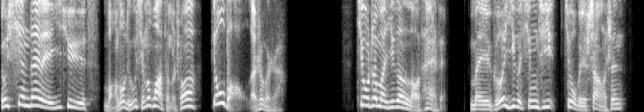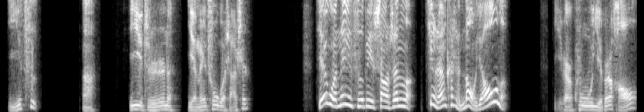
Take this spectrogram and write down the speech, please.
用现在的一句网络流行的话怎么说？碉堡了是不是？就这么一个老太太，每隔一个星期就被上身一次，啊，一直呢也没出过啥事结果那次被上身了，竟然开始闹妖了。一边哭一边嚎，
